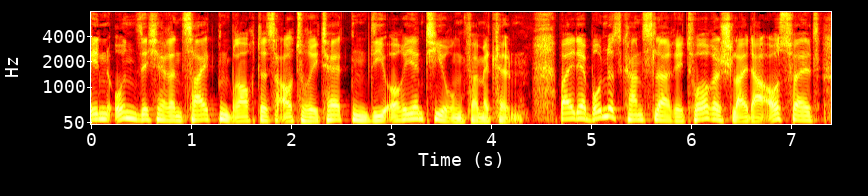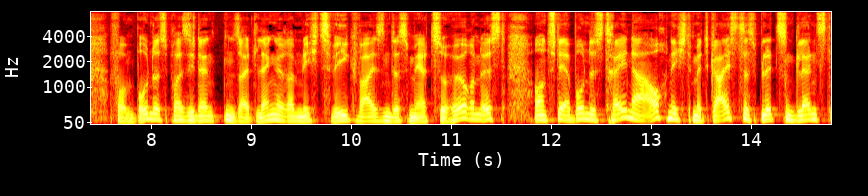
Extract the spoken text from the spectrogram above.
In unsicheren Zeiten braucht es Autoritäten, die Orientierung vermitteln. Weil der Bundeskanzler rhetorisch leider ausfällt, vom Bundespräsidenten seit längerem nichts Wegweisendes mehr zu hören ist und der Bundestrainer auch nicht mit Geistesblitzen glänzt,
